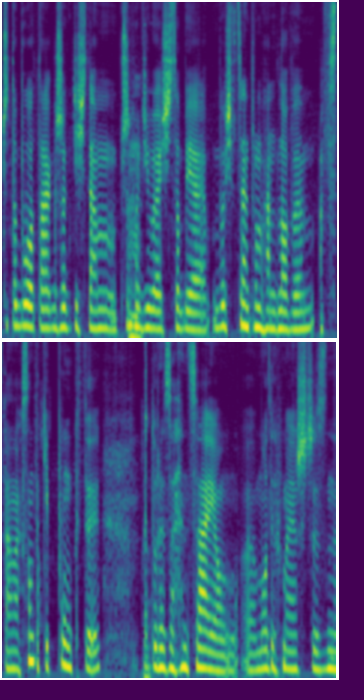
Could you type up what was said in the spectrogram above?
Czy to było tak, że gdzieś tam przychodziłeś hmm. sobie, byłeś w centrum handlowym, a w Stanach są takie punkty. Które zachęcają e, młodych mężczyzn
